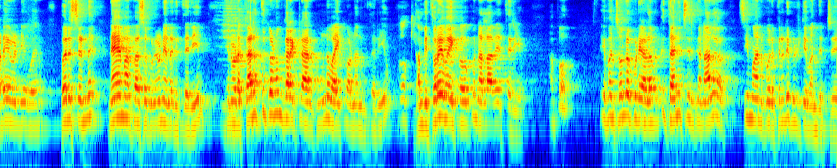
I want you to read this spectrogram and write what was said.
அடைய வேண்டிய உயரம் பெருசுன்னு நியாயமாக பேசக்கூடியவனு எனக்கு தெரியும். என்னோட கருத்துக்களும் கரெக்டாக இருக்கும்னு வைக்கோண்ணனுக்கு தெரியும். தம்பி துறை வைகோவுக்கும் நல்லாவே தெரியும். அப்போ இவன் சொல்லக்கூடிய அளவுக்கு தனிச்சிருக்கனால சீமானுக்கு ஒரு கிரெடிபிலிட்டி வந்துட்டு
